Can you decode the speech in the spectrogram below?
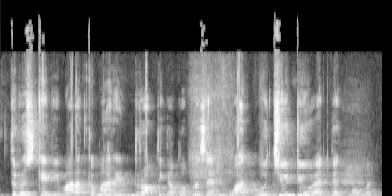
terus kayak di Maret kemarin drop 30%, what would you do at that moment?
